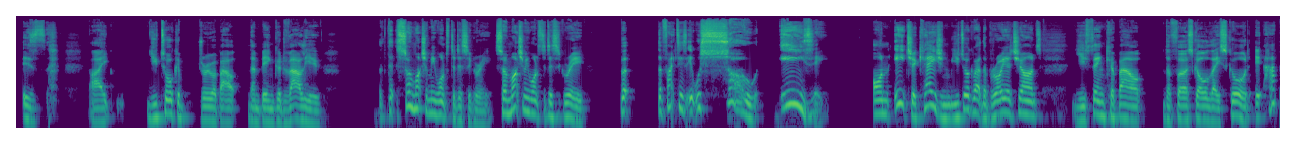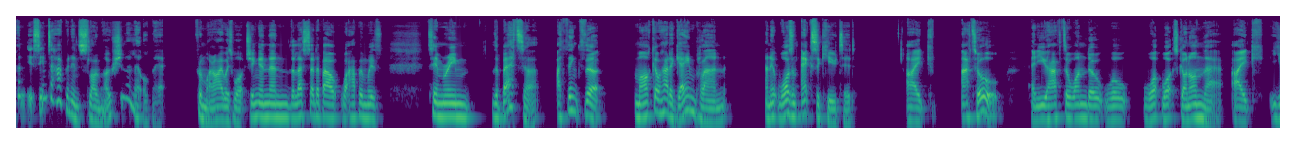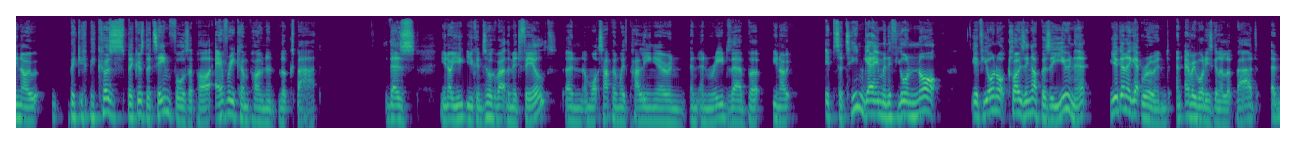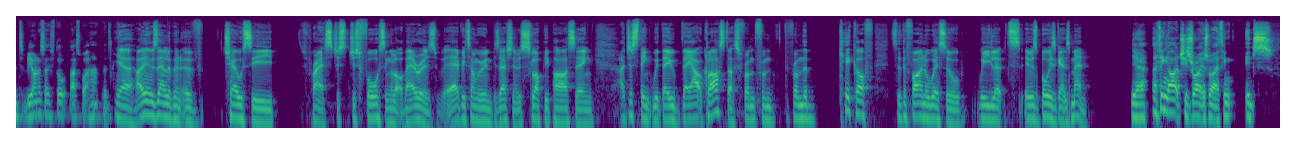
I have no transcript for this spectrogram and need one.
Is like you talk, Drew, about them being good value. So much of me wants to disagree. So much of me wants to disagree. But the fact is, it was so easy on each occasion, you talk about the Broja chance, you think about the first goal they scored. It happened, it seemed to happen in slow motion a little bit from where I was watching. And then the less said about what happened with Tim Ream, the better. I think that Marco had a game plan and it wasn't executed like at all. And you have to wonder, well, what what's gone on there? Like, you know, because because the team falls apart, every component looks bad there's you know you, you can talk about the midfield and, and what's happened with Palhinha and, and and Reed there, but you know it's a team game, and if you're not if you're not closing up as a unit, you're going to get ruined, and everybody's going to look bad. And to be honest, I thought that's what happened. Yeah, I think it was an element of Chelsea press just just forcing a lot of errors every time we were in possession it was sloppy passing i just think they they outclassed us from from from the kickoff to the final whistle we looked it was boys against men yeah, I think Archie's right as well. I think it's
